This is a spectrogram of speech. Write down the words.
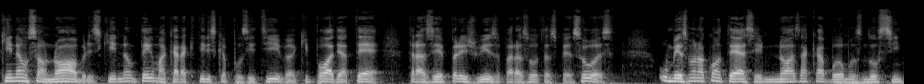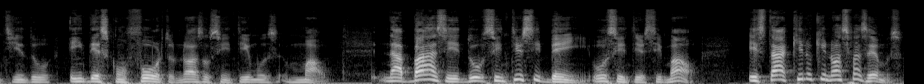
que não são nobres, que não têm uma característica positiva, que pode até trazer prejuízo para as outras pessoas, o mesmo não acontece. Nós acabamos nos sentindo em desconforto, nós nos sentimos mal. Na base do sentir-se bem ou sentir-se mal está aquilo que nós fazemos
